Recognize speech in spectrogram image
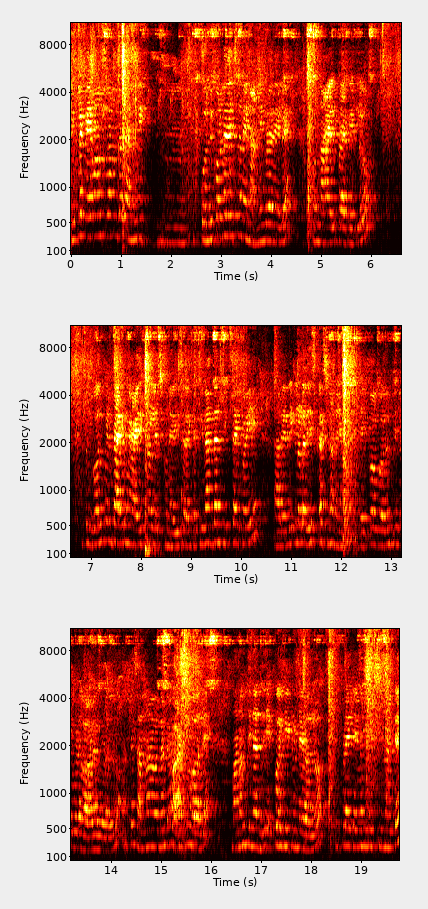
ఇంట్లోకి ఏం అవసరం ఉంటుంది? అన్నీ. కొన్ని కొన్ని తెచ్చిన నేను అన్నీ కూడా వేయలే. కొన్ని ఆయిల్ ప్యాకెట్లు. అసలు గోధుమ ప్యాకెట్ మేము ఐదు కిలోలు తెచ్చుకునేది. ఈసారి ఇంకా తినద్దని ఫిక్స్ అయిపోయి ఆ రెండు కిలోలు తీసుకొచ్చిన నేను. ఎక్కువ గోధుమ పిండి కూడా వాడకూడదు. అంటే సన్న వాళ్ళంటే వాడుకోవాలి. మనం తినద్దు ఎక్కువ హీట్ ఉండేవాళ్ళు ఇప్పుడైతే ఏమేమి చేసిందంటే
